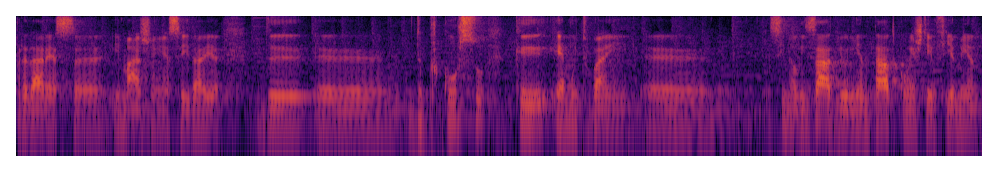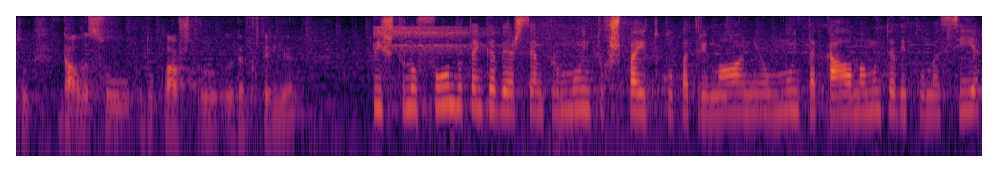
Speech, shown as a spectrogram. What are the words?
para dar essa imagem, essa ideia de, uh, de percurso que é muito bem uh, sinalizado e orientado com este enfiamento da ala sul do claustro da portaria. Isto, no fundo, tem que haver sempre muito respeito pelo património, muita calma, muita diplomacia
